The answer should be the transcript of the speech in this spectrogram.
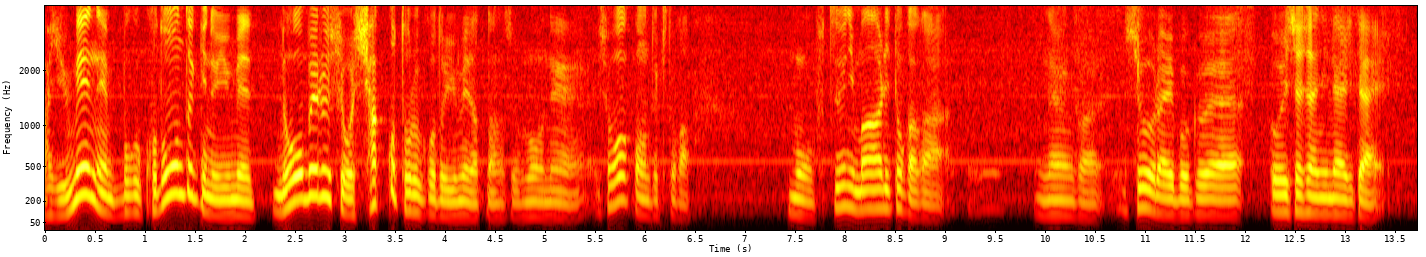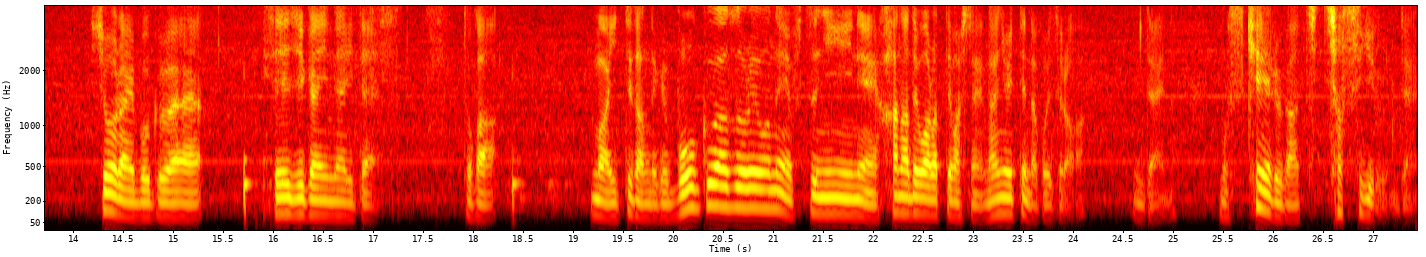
あ夢ね僕子供の時の夢ノーベル賞100個取ること夢だったんですよ。もうね小学校の時とかもう普通に周りとかがなんか将来僕はお医者さんになりたい。将来僕は政治家になりたい。とかまあ言ってたんだけど僕はそれをね普通にね鼻で笑ってましたね。何を言ってんだこいつらは。みたいな。もうスケールがちっちゃすぎる。みたいな。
